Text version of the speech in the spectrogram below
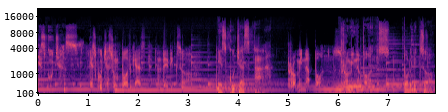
Escuchas. Escuchas un podcast de Dixo. Escuchas a Romina Pons. Romina Pons. Por Dixo.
